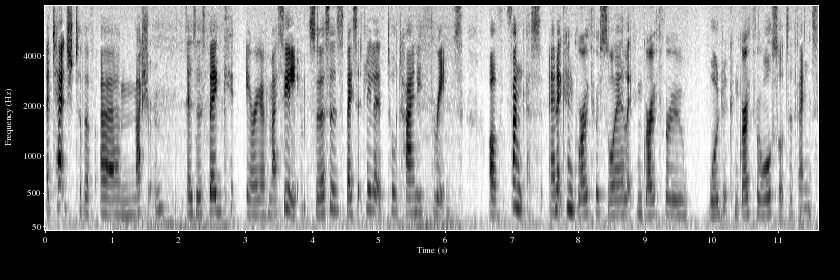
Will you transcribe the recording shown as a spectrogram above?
attached to the um, mushroom is this big area of mycelium. So this is basically little tiny threads of fungus, and it can grow through soil, it can grow through wood, it can grow through all sorts of things.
